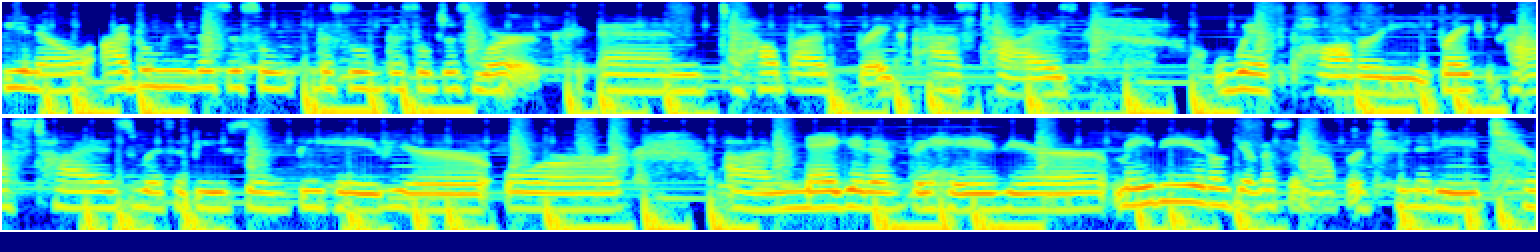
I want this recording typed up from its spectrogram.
you know, I believe this this will this will this will just work and to help us break past ties with poverty, break past ties with abusive behavior or um, negative behavior. Maybe it'll give us an opportunity to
